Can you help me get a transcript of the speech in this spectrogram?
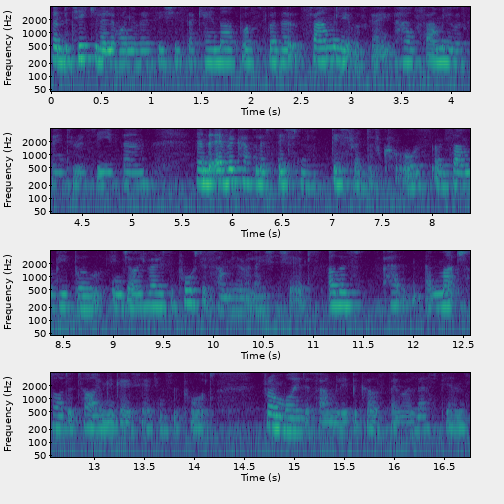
And particularly one of those issues that came up was whether family was going, how family was going to receive them. And every couple is different, different, of course, and some people enjoyed very supportive family relationships. Others had a much harder time negotiating support from wider family because they were lesbians.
